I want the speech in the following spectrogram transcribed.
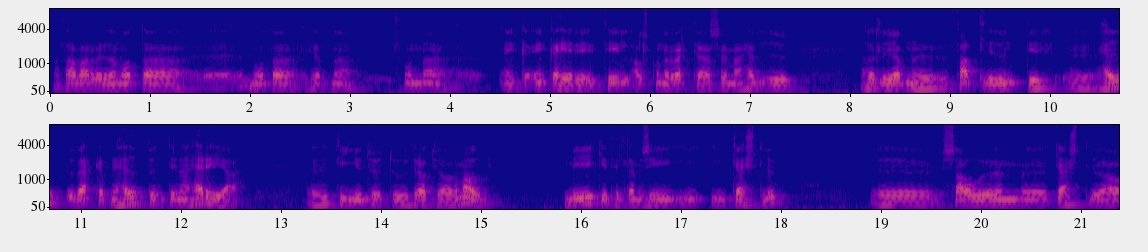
að það var verið að nota, eh, nota hérna svona enga, enga heri til alls konar verka sem að hefðu að öllu jöfnu fallið undir hefð, verkefni hefðbundin að herja uh, 10, 20, 30 árum áður. Mikið til dæmis í, í, í gæslu, sáum gæslu á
